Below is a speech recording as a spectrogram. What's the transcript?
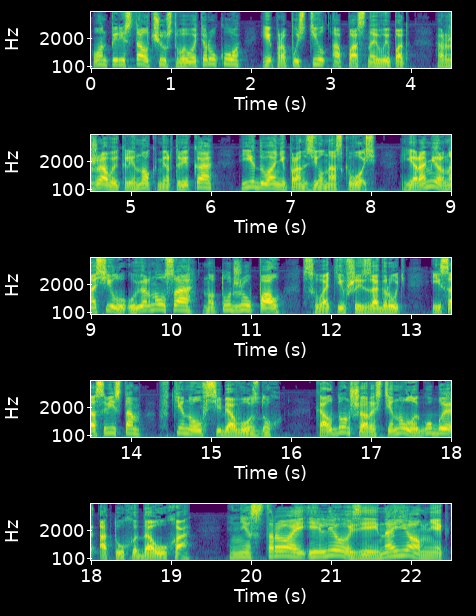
Он перестал чувствовать руку и пропустил опасный выпад. Ржавый клинок мертвяка едва не пронзил насквозь. Яромир на силу увернулся, но тут же упал, схватившись за грудь, и со свистом втянул в себя воздух. Колдунша растянула губы от уха до уха. «Не строй иллюзий, наемник!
